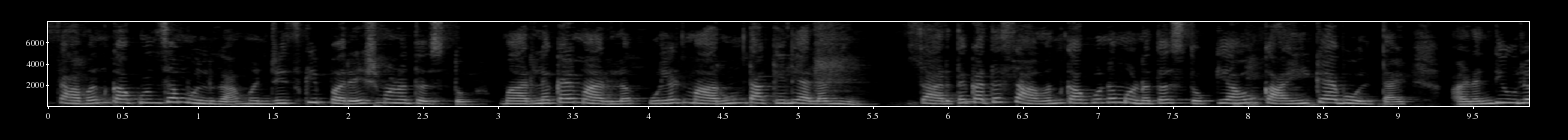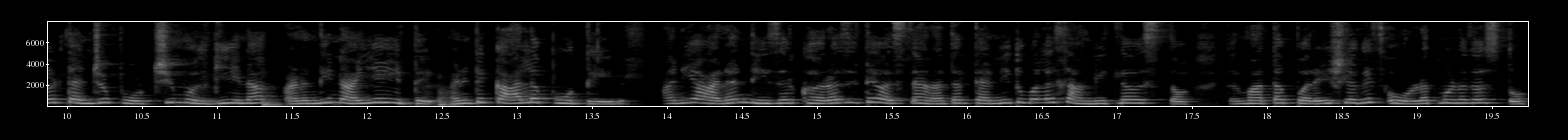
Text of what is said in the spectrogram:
सावंत काकूंचा मुलगा म्हणजेच की परेश म्हणत असतो. मारलं काय मारलं? उलट मारून टाकेल याला मी. सार्थक आता सावंत काकूंना म्हणत असतो की अहो काही काय बोलताय? आनंदी उलट त्यांच्या पोटची मुलगी आहे ना? आनंदी नाहीये इथे आणि ते का लपवतील? आणि आनंदी जर खरंच इथे असत्या ना तर त्यांनी तुम्हाला सांगितलं असतं. तर मग आता परेश लगेच ओरडत म्हणत असतो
